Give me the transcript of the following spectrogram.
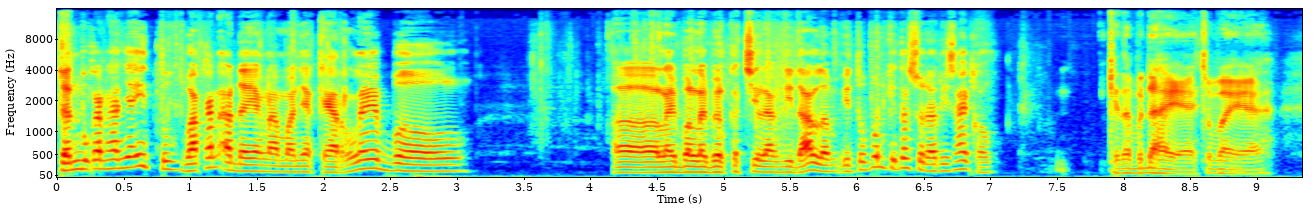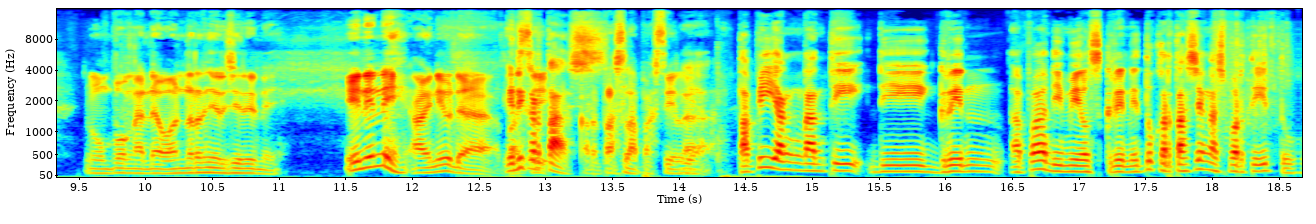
Dan bukan hanya itu, bahkan ada yang namanya care label, eh, label-label kecil yang di dalam itu pun kita sudah recycle. Kita bedah ya, coba ya. Mumpung ada ownernya di sini nih. Ini nih, ah ini udah Ini kertas. Kertas lah pastilah. Iya. Tapi yang nanti di green apa di meal screen itu kertasnya nggak seperti itu.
